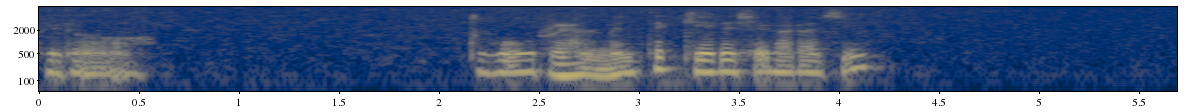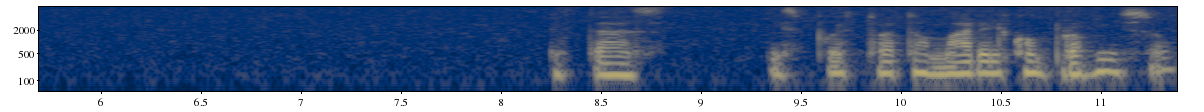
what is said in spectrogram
Pero, ¿tú realmente quieres llegar allí? ¿Estás dispuesto a tomar el compromiso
